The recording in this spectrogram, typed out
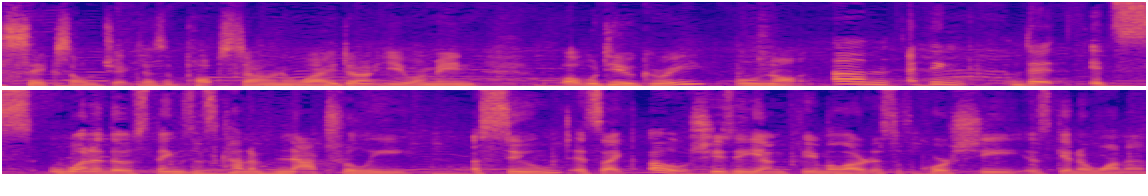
a sex object as a pop star in a way, don't you? I mean, well, would you agree or not? Um, I think that it's one of those things that's kind of naturally assumed. It's like, oh, she's a young female artist. Of course, she is going to want to,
